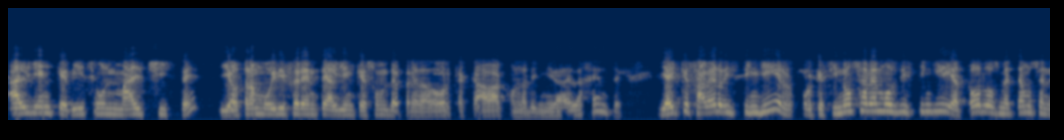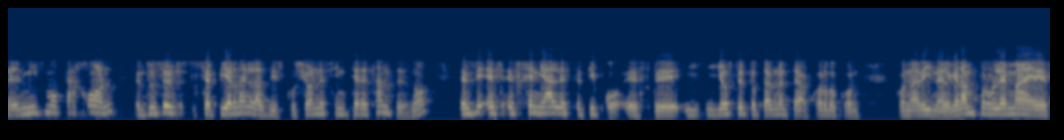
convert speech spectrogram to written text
alguien que dice un mal chiste y otra muy diferente, alguien que es un depredador que acaba con la dignidad de la gente. Y hay que saber distinguir, porque si no sabemos distinguir y a todos los metemos en el mismo cajón, entonces se pierden las discusiones interesantes, ¿no? Es, es, genial este tipo, este, y, yo estoy totalmente de acuerdo con, con Adina. El gran problema es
